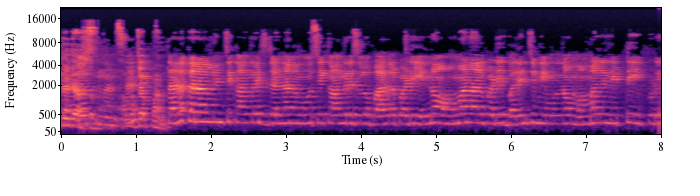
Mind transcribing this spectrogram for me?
ఇది చేస్తున్నాం. చెప్పండి. తరతరాల నుంచి కాంగ్రెస్ జెండాను మోసి కాంగ్రెస్లో బాధలు పడి ఎన్నో అవమానాలు పడి భరించి మేమున్నాం. మమ్మల్ని నెట్టి ఇప్పుడు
